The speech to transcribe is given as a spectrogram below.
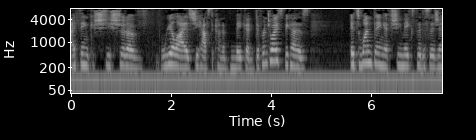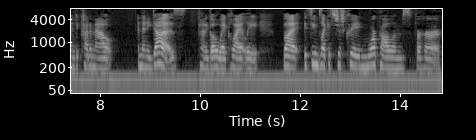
I think she should have realized she has to kind of make a different choice because it's one thing if she makes the decision to cut him out and then he does kind of go away quietly, but it seems like it's just creating more problems for her.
